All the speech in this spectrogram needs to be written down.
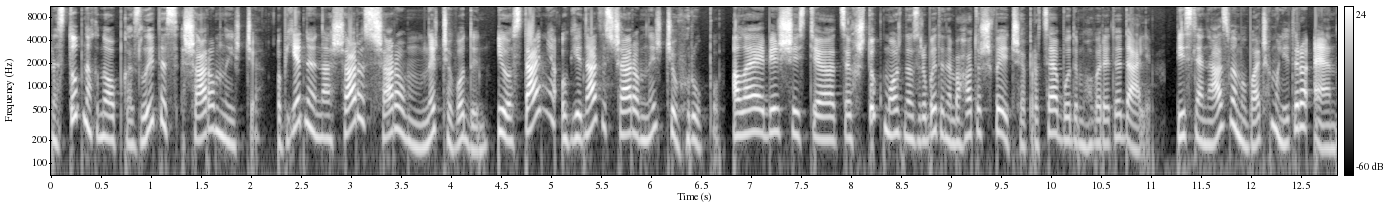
Наступна кнопка злити з шаром нижче. Об'єднує наш шар з шаром нижче в один. І остання об'єднати з шаром нижче в групу. Але більшість е, цих штук можна зробити набагато швидше, про це будемо говорити далі. Після назви ми бачимо літеру N.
